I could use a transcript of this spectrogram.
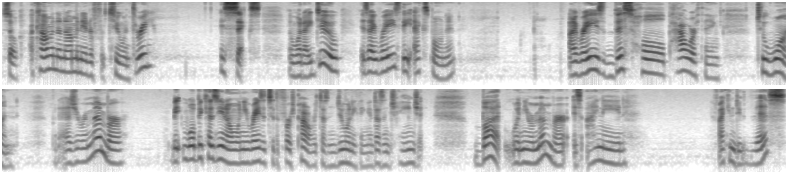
So a common denominator for 2 and 3 is 6. And what I do is I raise the exponent I raise this whole power thing to 1. But as you remember, be, well, because, you know, when you raise it to the first power, it doesn't do anything. It doesn't change it. But when you remember is I need, if I can do this,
